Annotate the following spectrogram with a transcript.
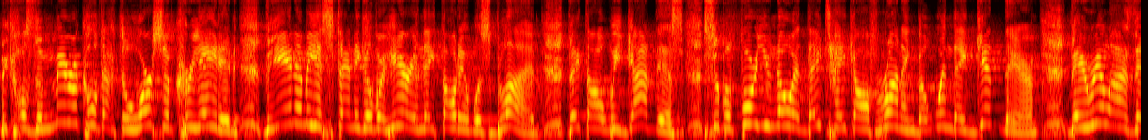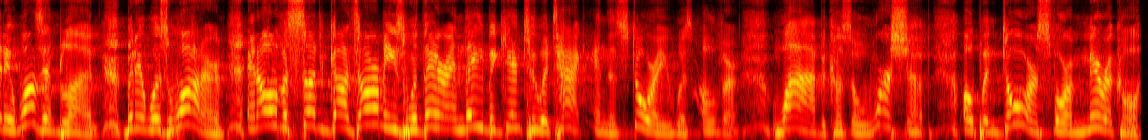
because the miracle that the worship created, the enemy is standing over here and they thought it was blood. They thought we got this. So before you know it, they take off running. But when they get there, they realize that it wasn't blood, but it was water. And all of a sudden, God's armies were there and they began to attack, and the story was over. Why? Because the worship open doors for a miracle,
